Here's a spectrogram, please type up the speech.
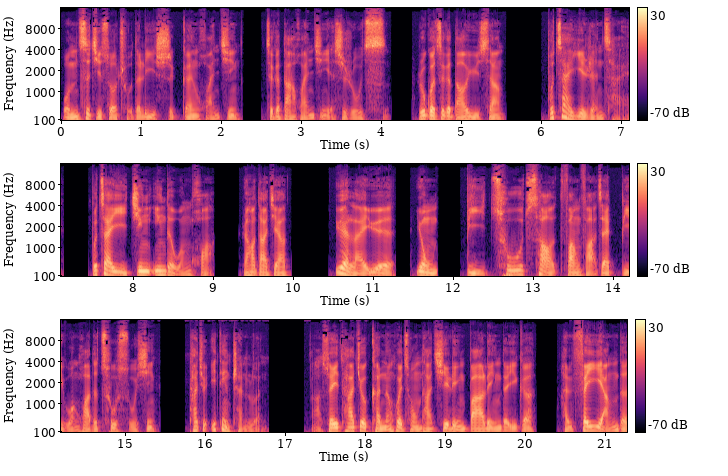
我们自己所处的历史跟环境，这个大环境也是如此。如果这个岛屿上不在意人才，不在意精英的文化，然后大家越来越用比粗糙方法在比文化的粗俗性，它就一定沉沦啊！所以它就可能会从它七零八零的一个很飞扬的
